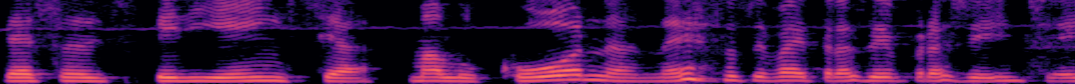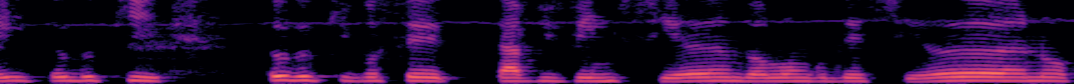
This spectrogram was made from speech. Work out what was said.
dessa experiência malucona, né? Você vai trazer para a gente aí tudo que tudo que você está vivenciando ao longo desse ano, o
